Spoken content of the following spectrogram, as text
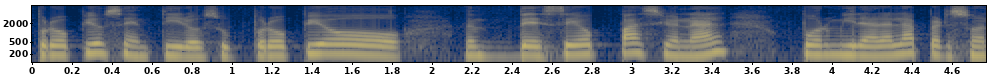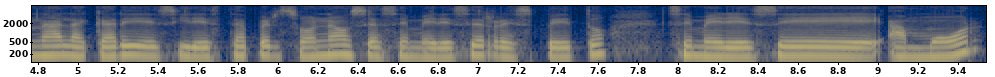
propio sentir o su propio deseo pasional por mirar a la persona a la cara y decir, esta persona, o sea, se merece respeto, se merece amor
